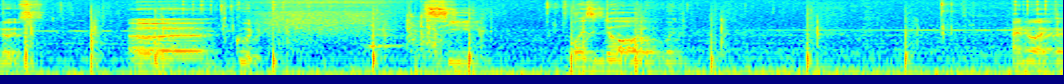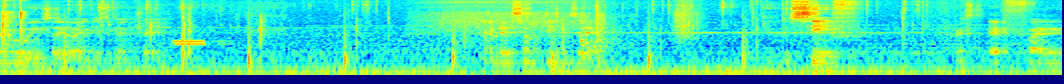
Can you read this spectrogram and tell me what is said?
looks uh good. See, why is the door all open? I know I can't go inside, but I'm just gonna try. And there's something inside. Need to save. Press F5.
